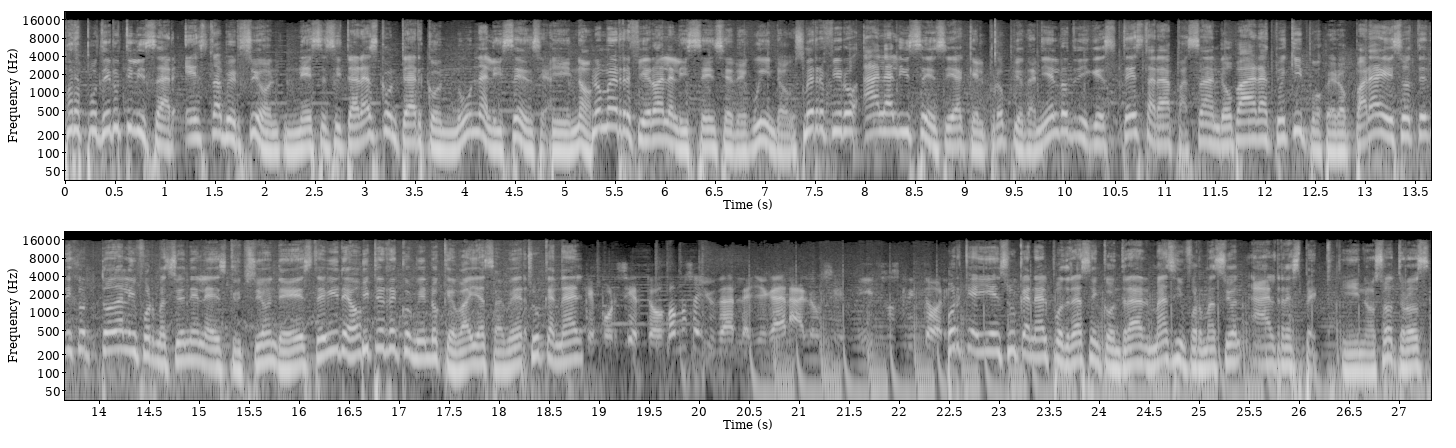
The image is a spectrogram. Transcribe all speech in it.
para poder utilizar esta versión necesitarás contar con una licencia. Y no, no me refiero a la licencia de Windows, me refiero a la licencia que el propio Daniel Rodríguez te estará pasando para tu equipo. Pero para eso te dejo toda la información en la descripción de este video y te recomiendo que vayas a ver su canal, que por cierto, vamos a ayudarle a llegar a los 100.000 suscriptores. Porque ahí en su canal podrás encontrar más información al respecto. Y nosotros,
